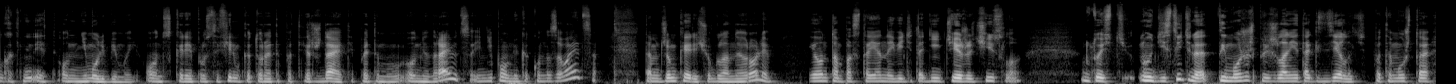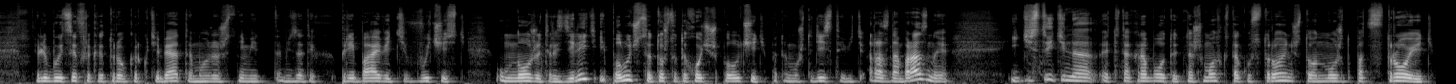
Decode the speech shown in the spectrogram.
ну, как нет, он не мой любимый, он скорее просто фильм, который это подтверждает, и поэтому он мне нравится. Я не помню, как он называется. Там Джим Керри еще в главной роли, и он там постоянно видит одни и те же числа. Ну, то есть, ну, действительно, ты можешь при желании так сделать, потому что любые цифры, которые вокруг тебя, ты можешь с ними, там, не знаю, их прибавить, вычесть, умножить, разделить, и получится то, что ты хочешь получить, потому что действия ведь разнообразные, и действительно это так работает. Наш мозг так устроен, что он может подстроить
